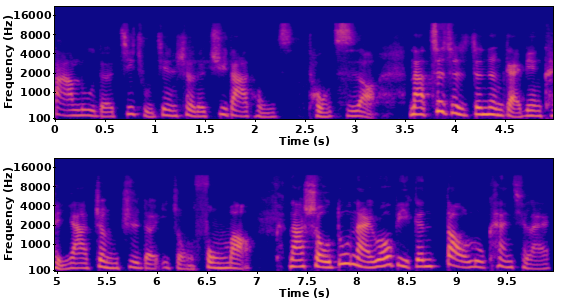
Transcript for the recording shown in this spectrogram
大陆的基础建设的巨大投资投资啊，那这是真正改变肯亚政治的一种风貌。那首都奈罗比跟道路看起来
